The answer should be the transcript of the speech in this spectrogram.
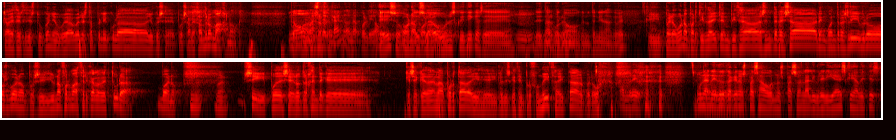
que a veces dices tú, coño, voy a ver esta película, yo qué sé, pues Alejandro Magno. No, más cercano, Napoleón. Eso, O eso, Napoleón. algunas críticas de, Mm. de tal que no, que no tenía nada que ver. Y, pero bueno, a partir de ahí te empiezas a interesar, encuentras libros, bueno, pues y una forma de acercar la lectura, bueno, Bueno. sí, puede ser. Otra gente que, que se queda en la portada y, y le tienes que decir profundiza y tal, pero bueno. Hombre, una anécdota que nos pasa o nos pasó en la librería es que a veces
